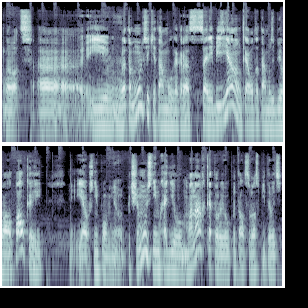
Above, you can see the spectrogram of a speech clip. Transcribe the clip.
Вот. А, и в этом мультике там был как раз царь обезьян, он кого-то там избивал палкой. Я уж не помню почему. С ним ходил монах, который его пытался воспитывать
